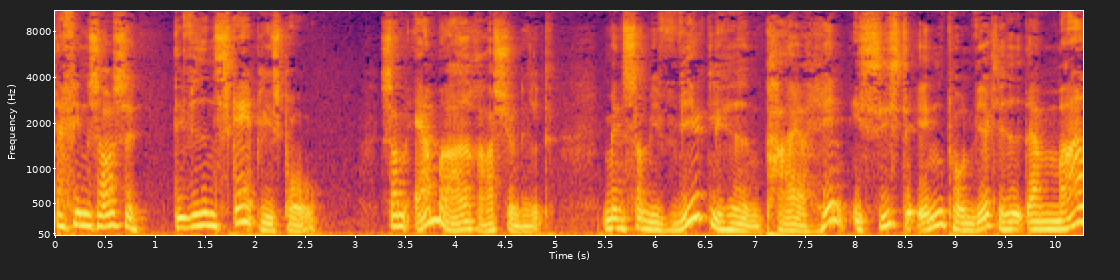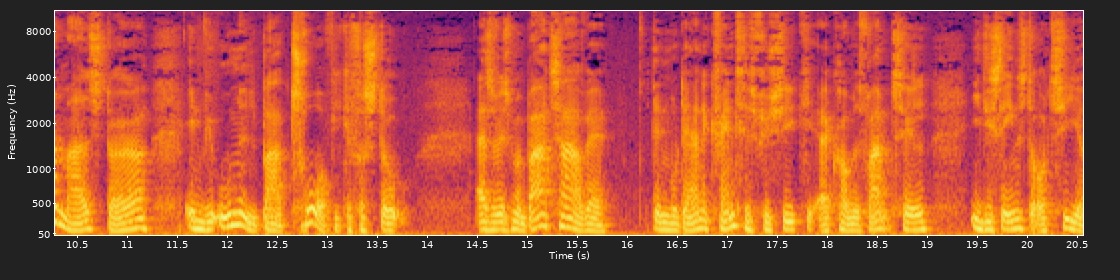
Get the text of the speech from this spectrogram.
Der findes også det videnskabelige sprog, som er meget rationelt, men som i virkeligheden peger hen i sidste ende på en virkelighed, der er meget, meget større, end vi umiddelbart tror, vi kan forstå. Altså hvis man bare tager, hvad den moderne kvantefysik er kommet frem til i de seneste årtier,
